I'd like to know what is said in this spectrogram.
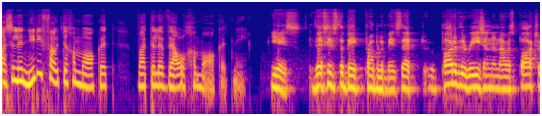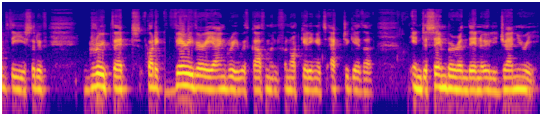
as hulle nie die foute gemaak het wat hulle wel gemaak het nie. Yes, this is the big problem is that part of the reason and I was part of the sort of group that got very very angry with government for not getting its act together in December and then early January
